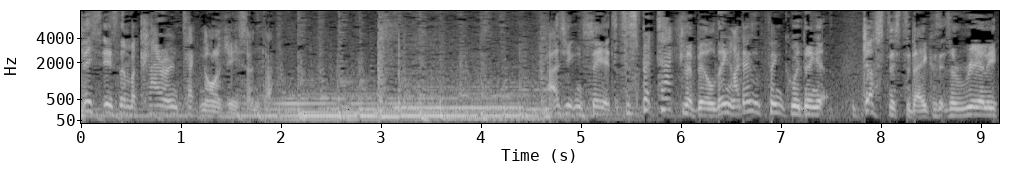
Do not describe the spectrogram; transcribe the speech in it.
This is the McLaren Technology Centre. As you can see, it's a spectacular building. I don't think we're doing it justice today because it's a really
